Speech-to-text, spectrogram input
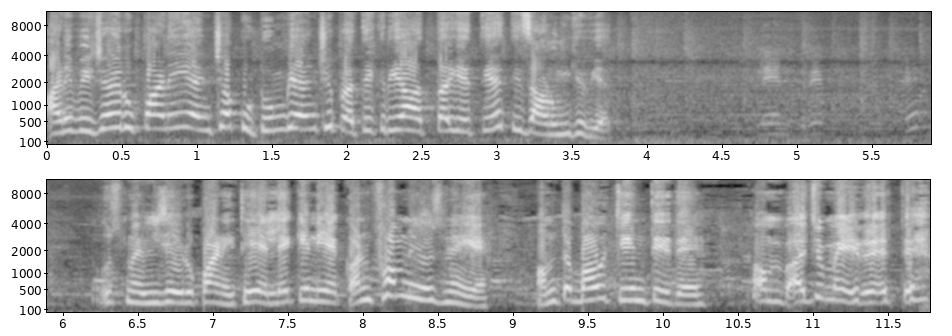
आणि विजय रुपाणी यांच्या कुटुंबियांची प्रतिक्रिया आता येते ती जाणून घेऊयात. उसमें विजय रूपाणी थे लेकिन ये कंफर्म न्यूज नहीं है। हम तो बहुत चिंतित है। हम बाजू में ही रहते हैं।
